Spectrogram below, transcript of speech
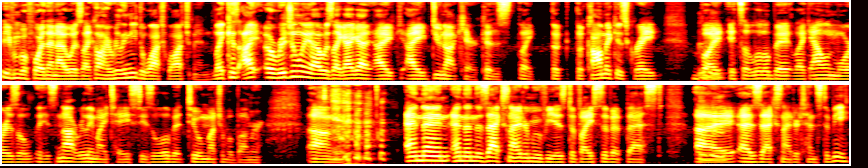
even before then I was like, oh, I really need to watch Watchmen. Like, cause I originally I was like, I got, I, I do not care, cause like the the comic is great, but it's a little bit like Alan Moore is a, is not really my taste. He's a little bit too much of a bummer. Um, and then and then the Zack Snyder movie is divisive at best, uh, as Zack Snyder tends to be.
